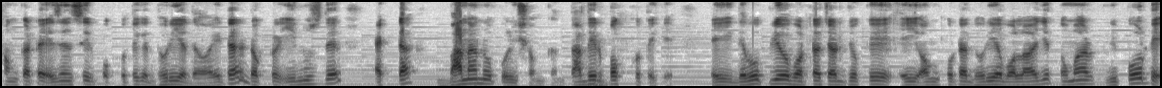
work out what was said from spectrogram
সংখ্যাটা এজেন্সির পক্ষ থেকে ধরিয়ে দেওয়া। এটা ডক্টর ইনুসদের একটা বানানো পরিসংখ্যান। তাদের পক্ষ থেকে এই দেবপ্রিয় ভট্টাচার্যকে এই অঙ্কটা ধরিয়ে বলা হয় যে, তোমার রিপোর্টে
